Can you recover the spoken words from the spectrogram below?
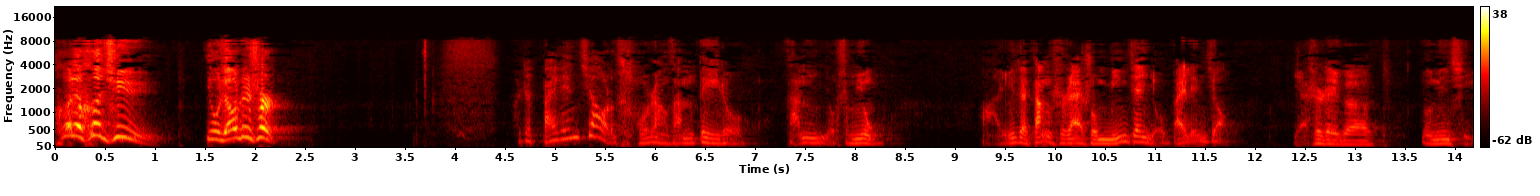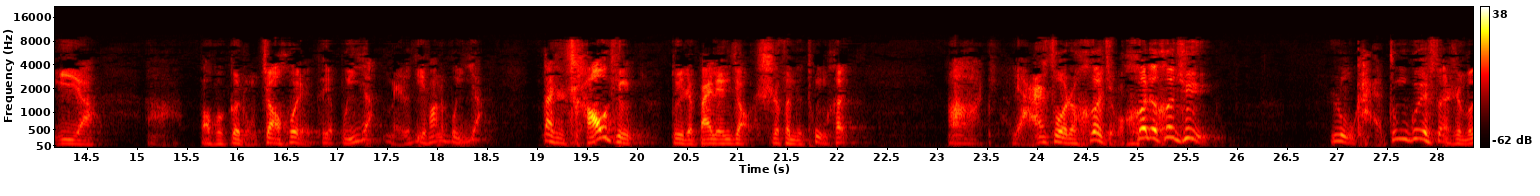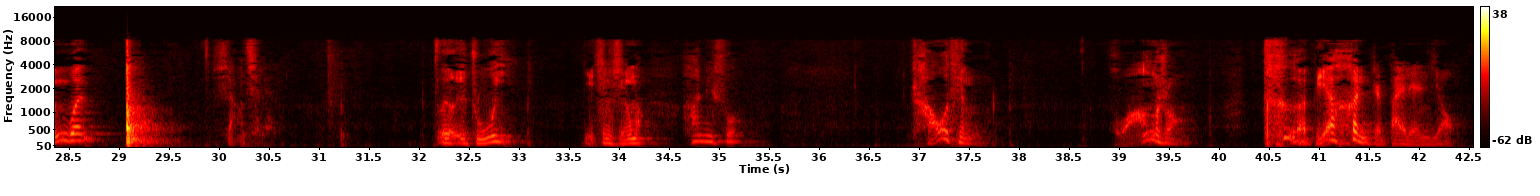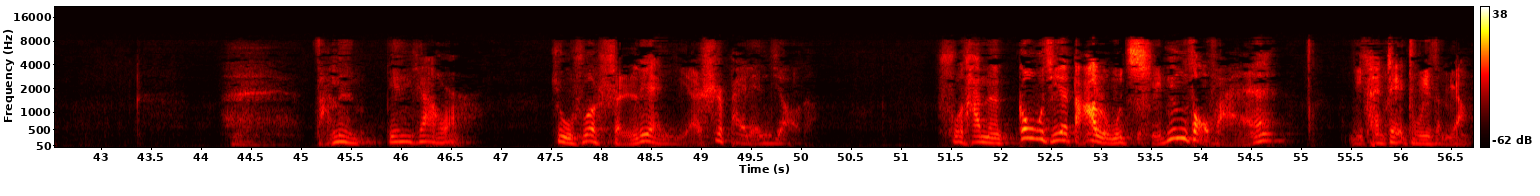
喝来喝去，又聊这事儿。这白莲教的头让咱们逮着，咱们有什么用？啊，因为在当时来说，民间有白莲教，也是这个农民起义呀，啊，包括各种教会，它也不一样，每个地方的不一样。但是朝廷对这白莲教十分的痛恨，啊，俩人坐着喝酒，喝来喝去，陆凯终归算是文官，想起来了，我有一主意，你听行吗？啊，你说，朝廷皇上特别恨这白莲教，哎，咱们编瞎话。就说沈炼也是白莲教的，说他们勾结打虏、起兵造反，你看这主意怎么样？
